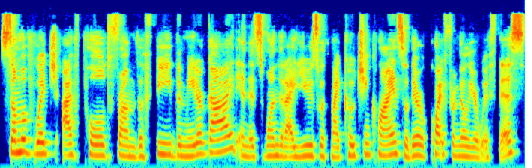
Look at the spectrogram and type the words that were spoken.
some of which I've pulled from the Feed the Meter guide. And it's one that I use with my coaching clients. So they're quite familiar with this.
